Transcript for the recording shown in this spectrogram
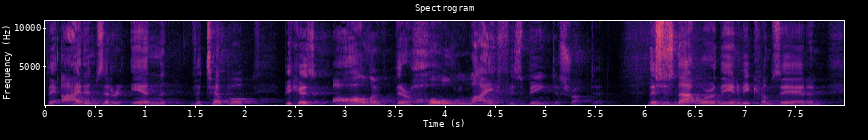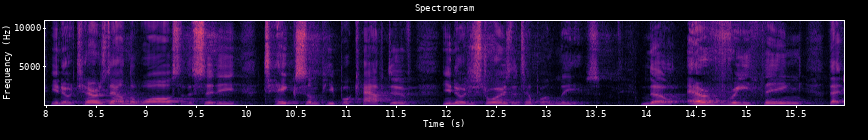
the items that are in the temple, because all of their whole life is being disrupted. This is not where the enemy comes in and you know tears down the walls of the city, takes some people captive, you know, destroys the temple and leaves. No, everything that,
